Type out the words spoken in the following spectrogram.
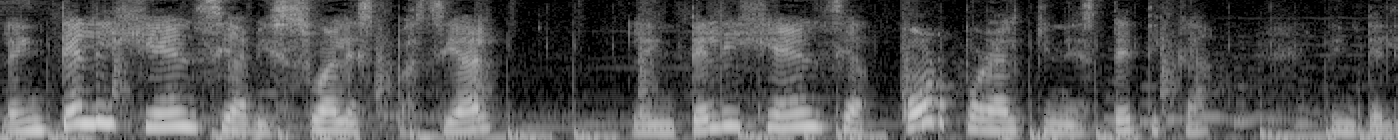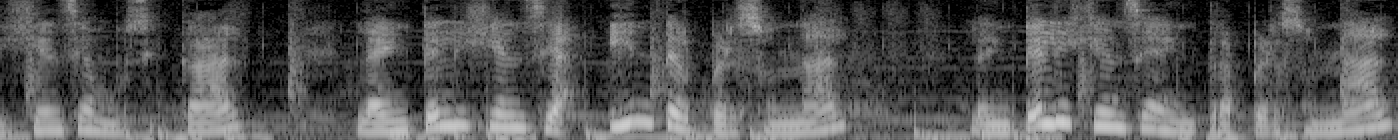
la inteligencia visual espacial, la inteligencia corporal kinestética, la inteligencia musical, la inteligencia interpersonal, la inteligencia intrapersonal,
